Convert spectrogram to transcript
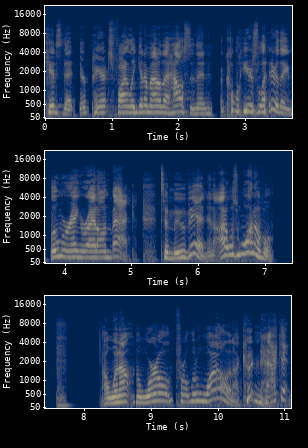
kids that their parents finally get them out of the house and then a couple years later they boomerang right on back to move in and i was one of them i went out in the world for a little while and i couldn't hack it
